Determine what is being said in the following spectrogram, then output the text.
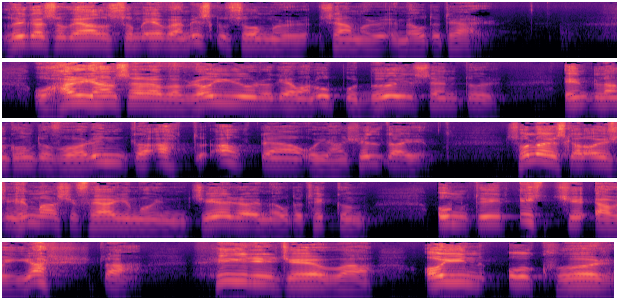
Lykke så vel som er vera miskumsommer i måte til her. Og herri hans herra var brøyur og gav han opp og bøyelsentur, inntil han kunne få rinta atter alt det han og han skilda i. Så lai skal øyne himmelske fægi mun gjera i møte tykkun, om tid ikkje av hjarta hyrir djeva øyn og kvør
